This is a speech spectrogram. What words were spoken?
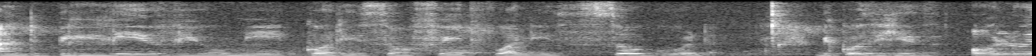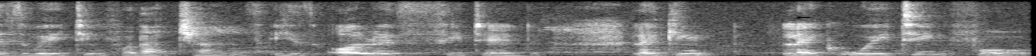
And believe you me, God is so faithful and He's so good because He's always waiting for that chance. He's always seated, like in, like waiting for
